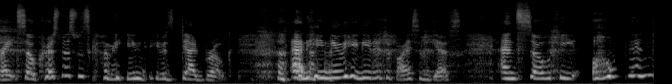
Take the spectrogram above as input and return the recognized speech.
right? So Christmas was coming, he was dead broke, and he knew he needed to buy some gifts, and so he opened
